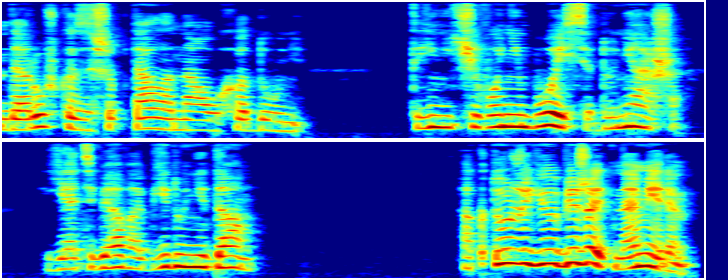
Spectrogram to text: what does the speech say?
Дарушка зашептала на ухо Дуне. — Ты ничего не бойся, Дуняша, я тебя в обиду не дам. — А кто же ее обижать намерен?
